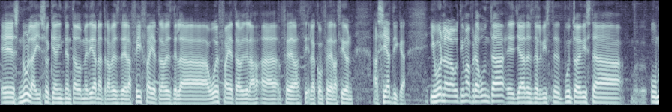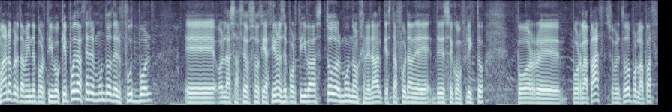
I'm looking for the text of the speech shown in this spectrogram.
es nula y eso que han intentado mediar a través de la FIFA y a través de la UEFA y a través de la, la Confederación Asiática. Y bueno, la última pregunta, ya desde el punto de vista humano, pero también deportivo, ¿qué puede hacer el mundo del fútbol eh, o las asociaciones deportivas, todo el mundo en general que está fuera de, ese conflicto por, eh, por la paz, sobre todo por la paz.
